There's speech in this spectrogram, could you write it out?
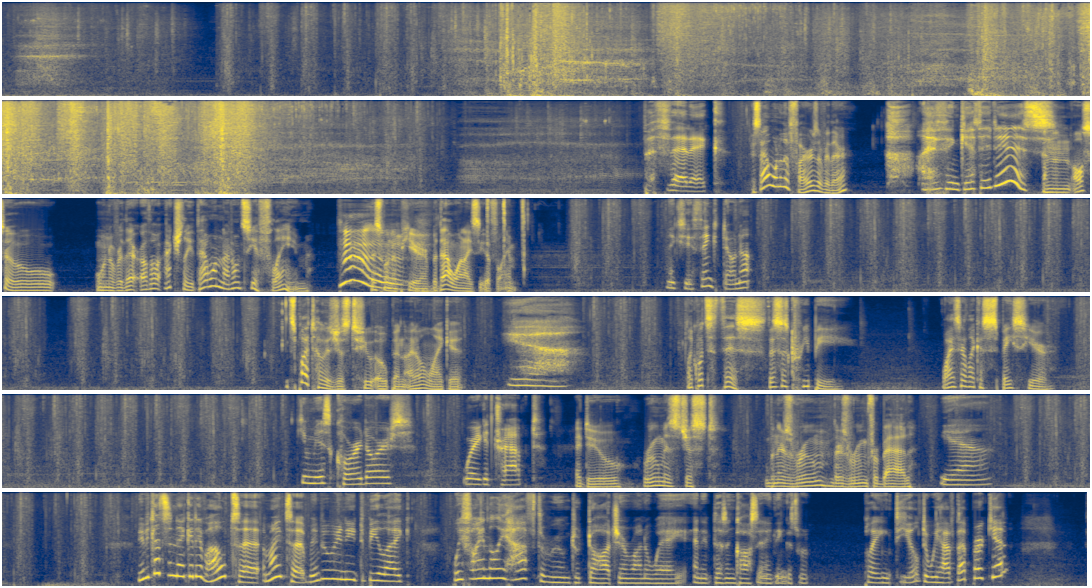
Pathetic. Is that one of the fires over there? I think it, it is. And then also one over there. Although, actually, that one I don't see a flame. This one up hmm. here, but that one I see a flame. Makes you think, donut. This plateau is just too open. I don't like it. Yeah. Like, what's this? This is creepy. Why is there like a space here? You miss corridors where you get trapped. I do. Room is just... When there's room, there's room for bad. Yeah. Maybe that's a negative outset, mindset. Maybe we need to be like, we finally have the room to dodge and run away, and it doesn't cost anything because we're playing Tiel. Do we have that perk yet?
